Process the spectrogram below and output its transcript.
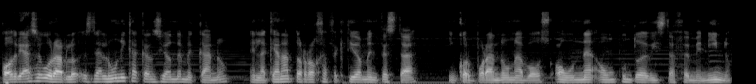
podría asegurarlo, es la única canción de Mecano en la que Ana Torroja efectivamente está incorporando una voz o, una, un punto de vista femenino,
